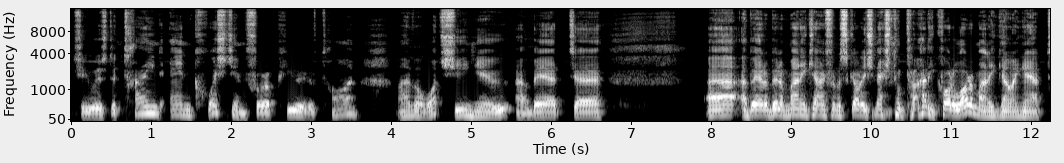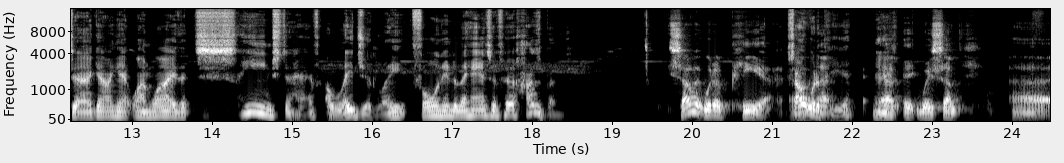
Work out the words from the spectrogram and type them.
She was detained and questioned for a period of time over what she knew about uh, uh, about a bit of money coming from the Scottish National Party. Quite a lot of money going out uh, going out one way that seems to have allegedly fallen into the hands of her husband. So it would appear. So it would um, appear. Yes. Uh, it was. Um, uh,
